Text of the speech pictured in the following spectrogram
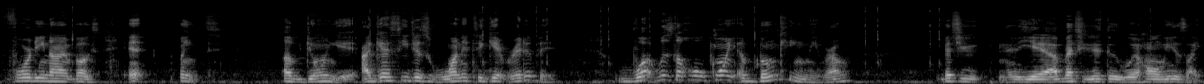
49 bucks. It, points of doing it. I guess he just wanted to get rid of it. What was the whole point of boonking me, bro? Bet you, yeah, I bet you this dude went home. He was like,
